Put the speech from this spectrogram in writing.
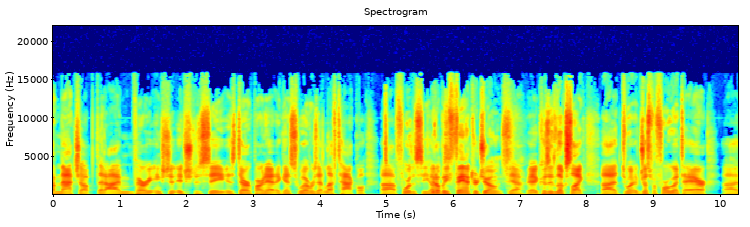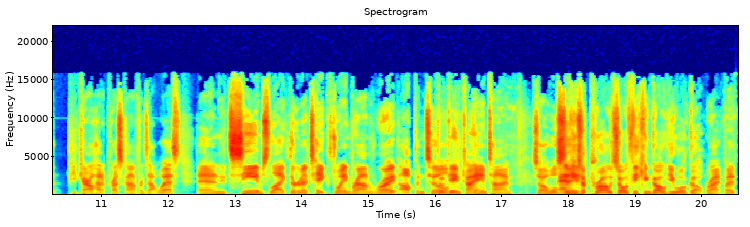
a matchup that I'm very interested, interested to see is Derek Barnett against whoever's at left tackle uh, for the Seahawks. It'll be Fant or Jones. Yeah, because it looks like uh, just before we went to air, uh, Pete Carroll had a press conference out west, and it seems like they're going to take Duane Brown right up until game time? Game time. So we'll see. And he's a pro, so if he can go, he will go. right, but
